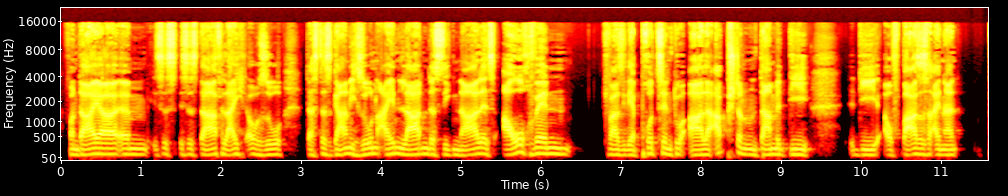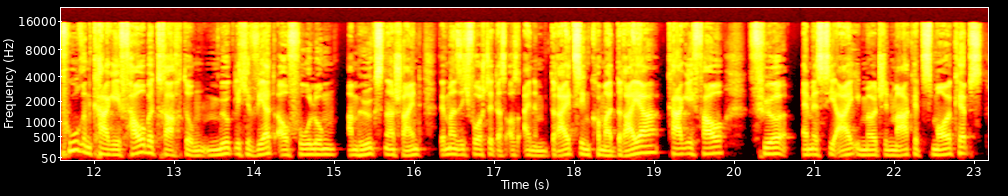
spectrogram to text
Von daher ähm, ist es, ist es da vielleicht auch so, dass das gar nicht so ein einladendes Signal ist, auch wenn quasi der prozentuale Abstand und damit die, die auf Basis einer puren KGV-Betrachtung mögliche Wertaufholung am höchsten erscheint, wenn man sich vorstellt, dass aus einem 13,3er KGV für MSCI Emerging Market Small Caps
